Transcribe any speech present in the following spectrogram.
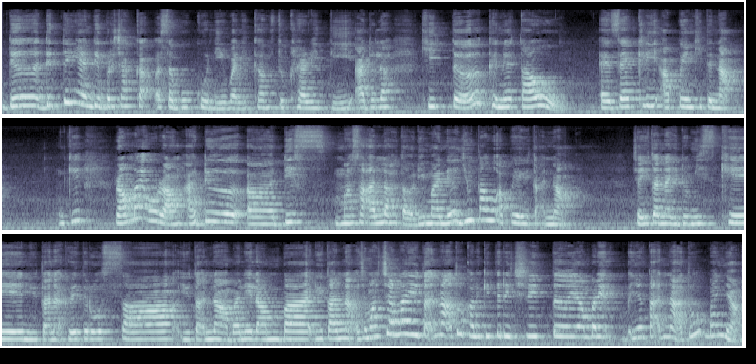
the the thing yang dia bercakap pasal buku ni when it comes to clarity adalah kita kena tahu exactly apa yang kita nak. Okay, ramai orang ada uh, this masalah tau. Di mana you tahu apa yang you tak nak. Macam you tak nak hidup miskin, you tak nak kereta rosak, you tak nak balik lambat, you tak nak macam-macam lah you tak nak tu. Kalau kita ada cerita yang balik yang tak nak tu banyak.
